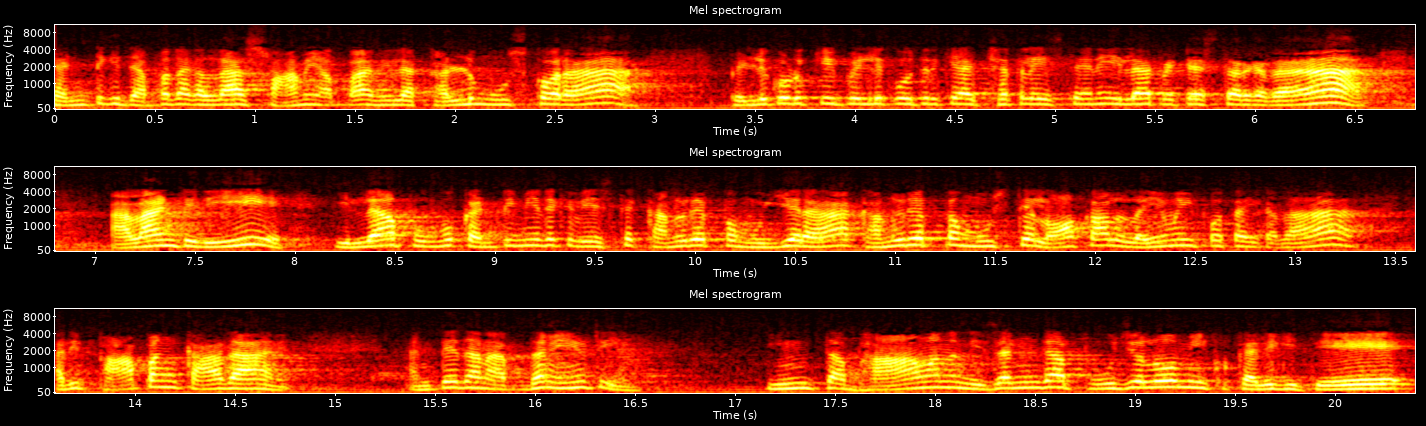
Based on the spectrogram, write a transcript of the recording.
కంటికి దెబ్బ తగలదా? స్వామి అబ్బా ఇలా కళ్ళు మూసుకోరా? పెళ్ళి కొడుక్కి పెళ్ళి కూతురికి అక్షతలు వేస్తేనే ఇలా పెట్టేస్తారు కదా. అలాంటిది ఇలా పువ్వు కంటి మీదకి వేస్తే కనురెప్ప ముయ్యరా? కనురెప్ప మూస్తే లోకాలు లయమైపోతాయి కదా. అది పాపం కాదా అని. అంటే దాని అర్థం ఏమిటి? ఇంత భావన నిజంగా పూజలో మీకు కలిగితే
